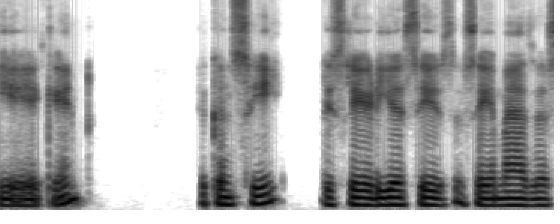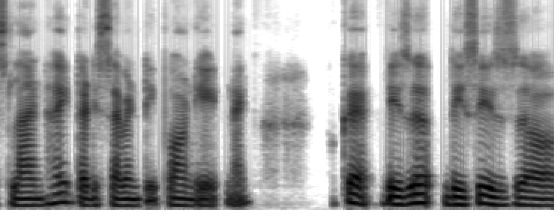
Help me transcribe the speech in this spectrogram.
A again. You can see this radius is the same as the slant height that is 70.89. Okay, this, uh, this is uh,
